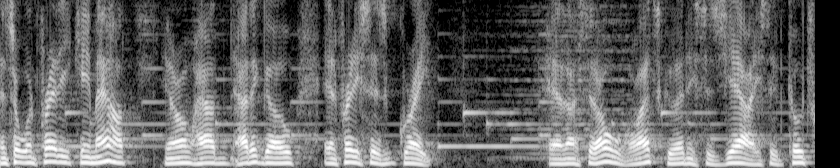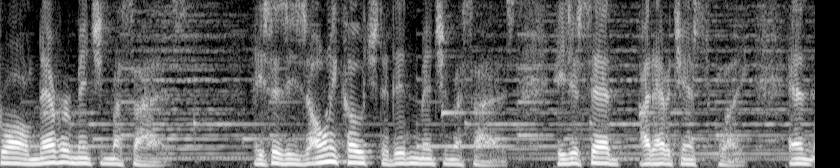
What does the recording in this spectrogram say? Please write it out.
And so when Freddie came out, you know, how'd, how'd it go? And Freddie says, Great. And I said, Oh, well, that's good. And he says, Yeah. He said, Coach Royal never mentioned my size. He says, He's the only coach that didn't mention my size. He just said I'd have a chance to play. And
